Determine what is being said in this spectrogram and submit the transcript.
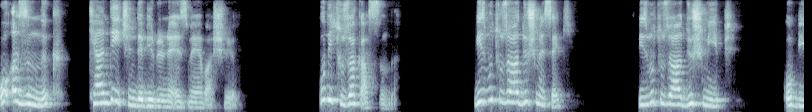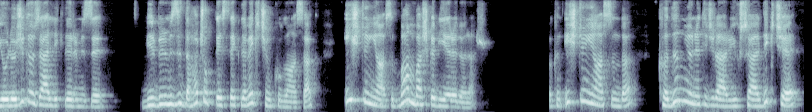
o azınlık kendi içinde birbirini ezmeye başlıyor. Bu bir tuzak aslında. Biz bu tuzağa düşmesek, biz bu tuzağa düşmeyip o biyolojik özelliklerimizi birbirimizi daha çok desteklemek için kullansak iş dünyası bambaşka bir yere döner. Bakın iş dünyasında kadın yöneticiler yükseldikçe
